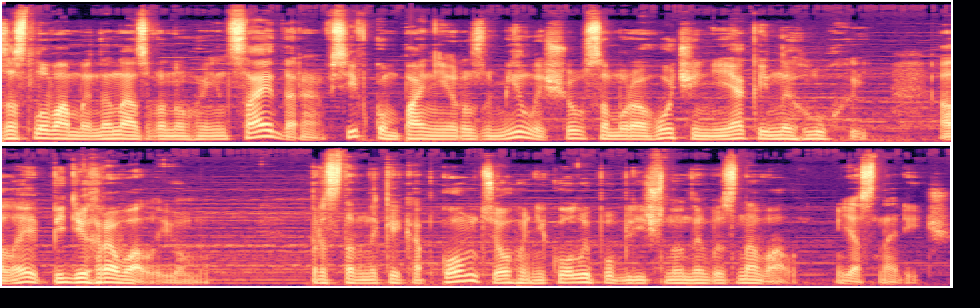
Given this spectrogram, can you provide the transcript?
За словами неназваного інсайдера, всі в компанії розуміли, що Самурагочі ніякий не глухий, але підігравали йому. Представники Capcom цього ніколи публічно не визнавали, ясна річ.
